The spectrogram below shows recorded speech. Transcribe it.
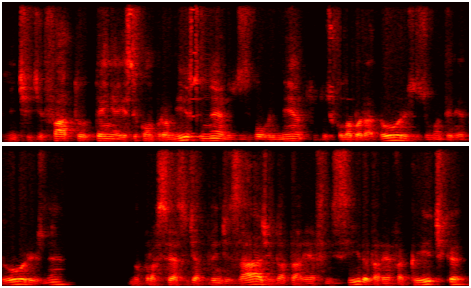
a, gente, de fato, tenha esse compromisso né, no desenvolvimento dos colaboradores, dos mantenedores, né, no processo de aprendizagem da tarefa em si, da tarefa crítica,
